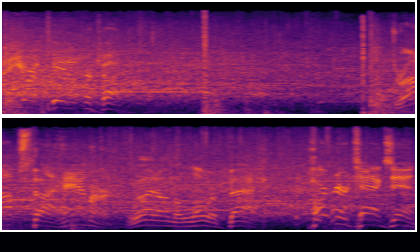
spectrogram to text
the European uppercut. Drops the hammer. Right on the lower back. Partner tags in.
